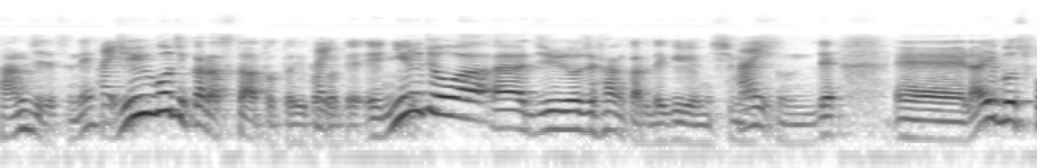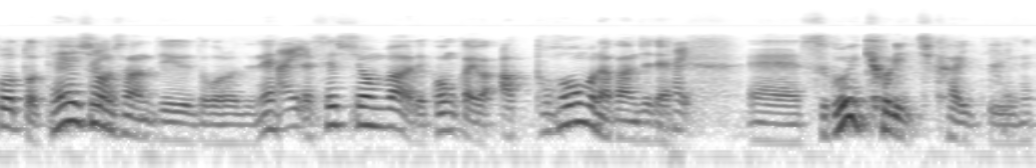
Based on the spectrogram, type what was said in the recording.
3時ですね、はい。15時からスタートということで、えー入場はあー14時半からできるようにしますんで、えーライブスポットテンションさんというところでね、はい。えーセッションバーで今回はアットホームな感じで、はい。えーすごい距離近いっていうね、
